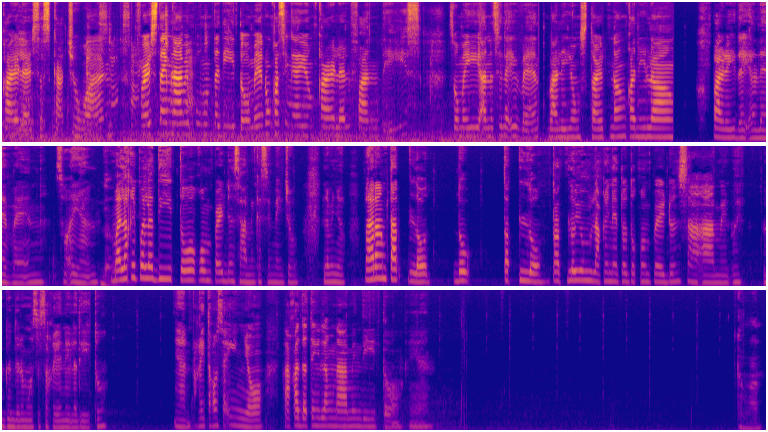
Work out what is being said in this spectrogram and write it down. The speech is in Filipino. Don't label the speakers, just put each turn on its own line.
Carlisle, Saskatchewan. First time namin pumunta dito. Meron kasi ngayon Carlisle Fun Days. So may ano sila event. Bali yung start ng kanilang parade ay 11. So ayan. Malaki pala dito compared dun sa amin kasi medyo, alam nyo, parang tatlo, do, tatlo, tatlo yung laki nito to compare dun sa amin. Uy, ang ganda ng mga sasakyan nila dito. Yan, pakita ko sa inyo. Kakadating lang namin dito. Ayan.
Come on.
